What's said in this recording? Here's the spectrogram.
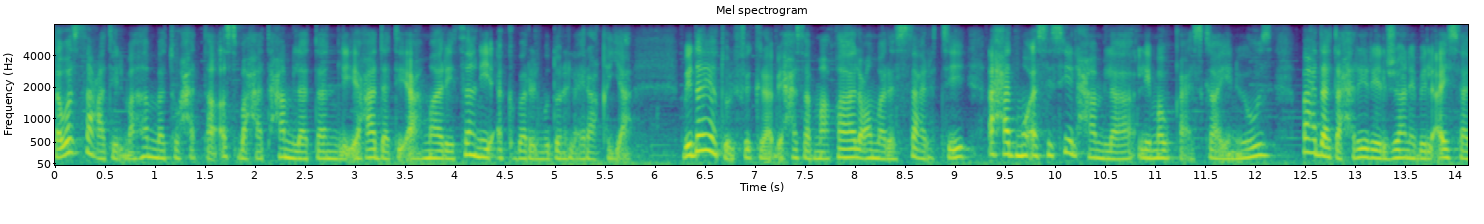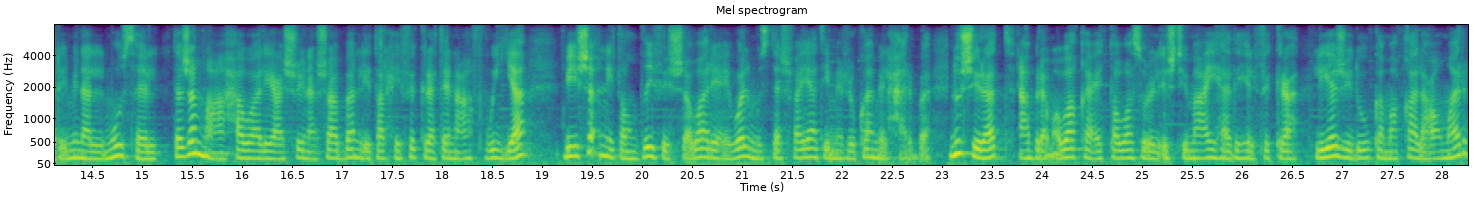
توسعت المهمة حتى أصبحت حملة لإعادة أعمار ثاني أكبر المدن العراقية. بداية الفكرة بحسب ما قال عمر السعرتي أحد مؤسسي الحملة لموقع سكاي نيوز بعد تحرير الجانب الأيسر من الموصل تجمع حوالي عشرين شابا لطرح فكرة عفوية بشأن تنظيف الشوارع والمستشفيات من ركام الحرب. نشرت عبر مواقع التواصل الاجتماعي هذه الفكرة. ليجدوا كما قال عمر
